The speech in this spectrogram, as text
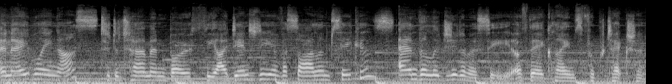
enabling us to determine both the identity of asylum seekers and the legitimacy of their claims for protection.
